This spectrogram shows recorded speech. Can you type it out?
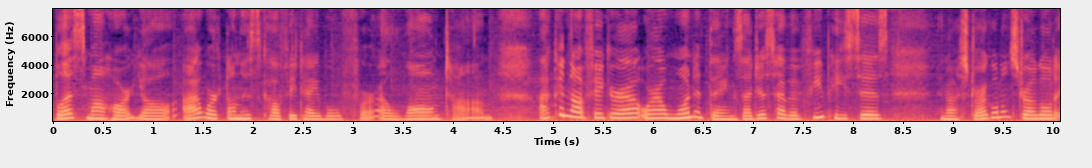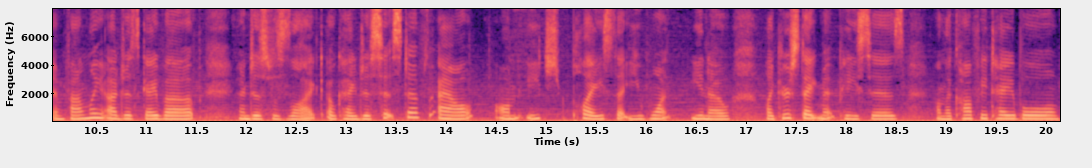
Bless my heart, y'all. I worked on this coffee table for a long time. I could not figure out where I wanted things. I just have a few pieces and I struggled and struggled and finally I just gave up and just was like, okay, just sit stuff out on each place that you want, you know, like your statement pieces on the coffee table,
